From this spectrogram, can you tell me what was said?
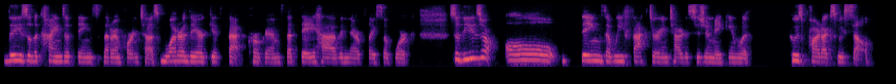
these are the kinds of things that are important to us. What are their give back programs that they have in their place of work? So these are all things that we factor into our decision making with whose products we sell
